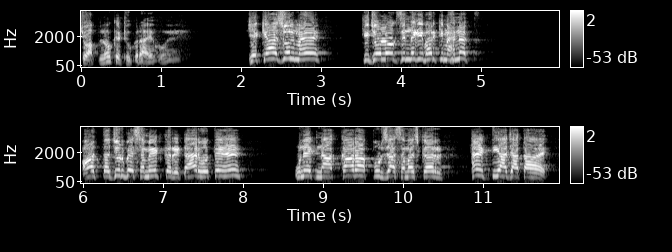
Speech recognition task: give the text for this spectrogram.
जो अपनों के ठुकराए हुए हैं। यह क्या जुल्म है कि जो लोग ज़िंदगी भर की मेहनत और तजुर्बे समेट कर रिटायर होते हैं, उन्हें एक नाकारा पुर्जा समझकर फेंक दिया जाता है।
